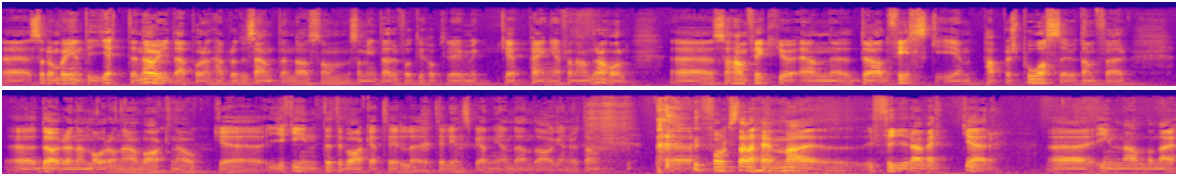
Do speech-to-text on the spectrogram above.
Eh, så de var ju inte jättenöjda på den här producenten då, som, som inte hade fått ihop tillräckligt mycket pengar från andra håll. Eh, så han fick ju en död fisk i en papperspåse utanför eh, dörren en morgon när han vaknade och gick inte tillbaka till, till inspelningen den dagen. Utan folk stannade hemma i fyra veckor innan de där,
